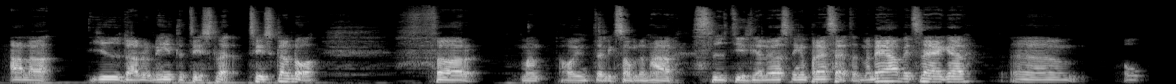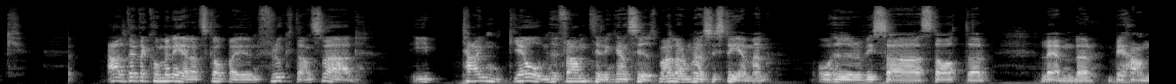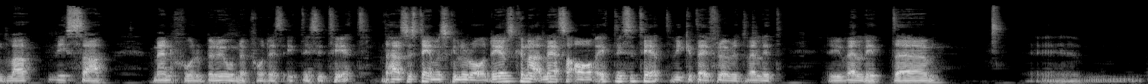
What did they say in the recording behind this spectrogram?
alla judar under Hitler-Tyskland då. För man har ju inte liksom den här slutgiltiga lösningen på det sättet. Men det är arbetsläger. Ehm, och allt detta kombinerat skapar ju en fruktansvärd i tanke om hur framtiden kan se ut med alla de här systemen. Och hur vissa stater, länder behandlar vissa människor beroende på dess etnicitet. Det här systemet skulle då dels kunna läsa av etnicitet, vilket är för övrigt väldigt... Det är väldigt... Eh, eh,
